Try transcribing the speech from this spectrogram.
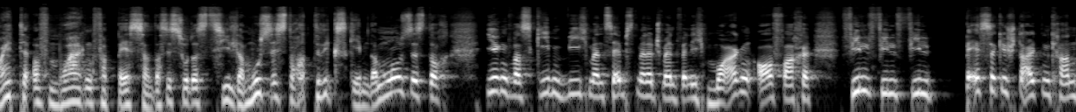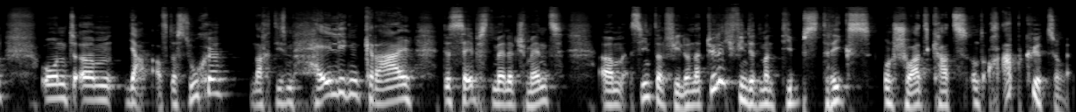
heute auf morgen verbessern. Das ist so das Ziel. Da muss es doch Tricks geben. Da muss es doch irgendwas geben, wie ich mein Selbstmanagement, wenn ich morgen aufwache, viel, viel, viel besser gestalten kann. Und ähm, ja, auf der Suche nach diesem heiligen Gral des Selbstmanagements ähm, sind dann viele. Und natürlich findet man Tipps, Tricks und Shortcuts und auch Abkürzungen.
